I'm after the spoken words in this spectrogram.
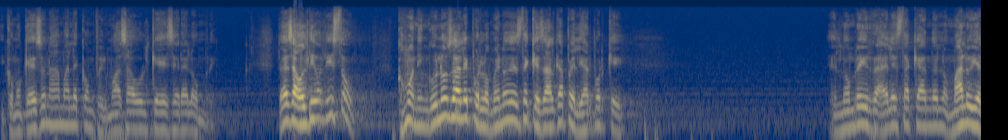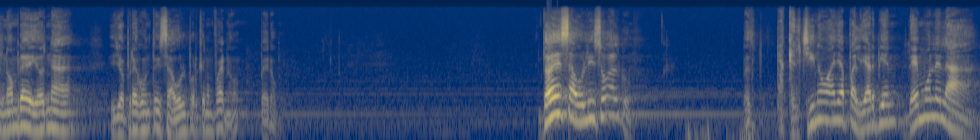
Y como que eso nada más le confirmó a Saúl que ese era el hombre. Entonces Saúl dijo, listo, como ninguno sale, por lo menos este que salga a pelear porque el nombre de Israel está quedando en lo malo y el nombre de Dios nada. Y yo pregunto, ¿y Saúl por qué no fue? No, pero Entonces Saúl hizo algo. Pues para que el chino vaya a paliar bien, démosle la,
